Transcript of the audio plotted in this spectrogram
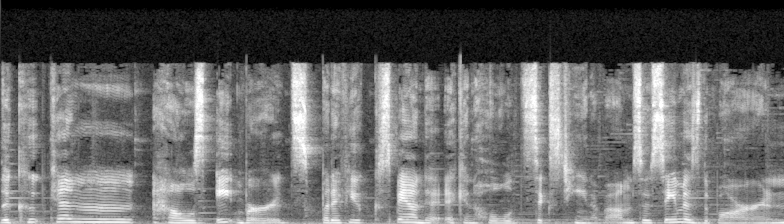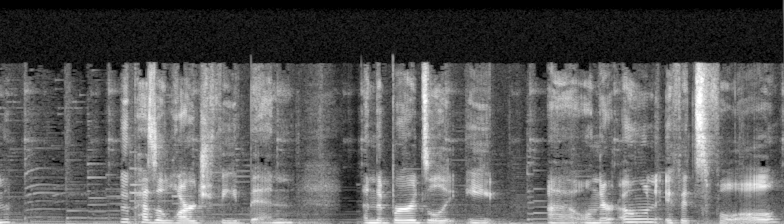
The coop can house eight birds, but if you expand it, it can hold 16 of them. So same as the barn. Coop has a large feed bin, and the birds will eat uh, on their own if it's full.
